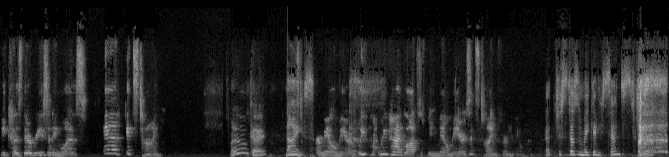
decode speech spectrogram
because their reasoning was eh it's time. Okay. Nice. For male mayor. We've we've had lots of female mayors. It's time for male that just doesn't make any sense to me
